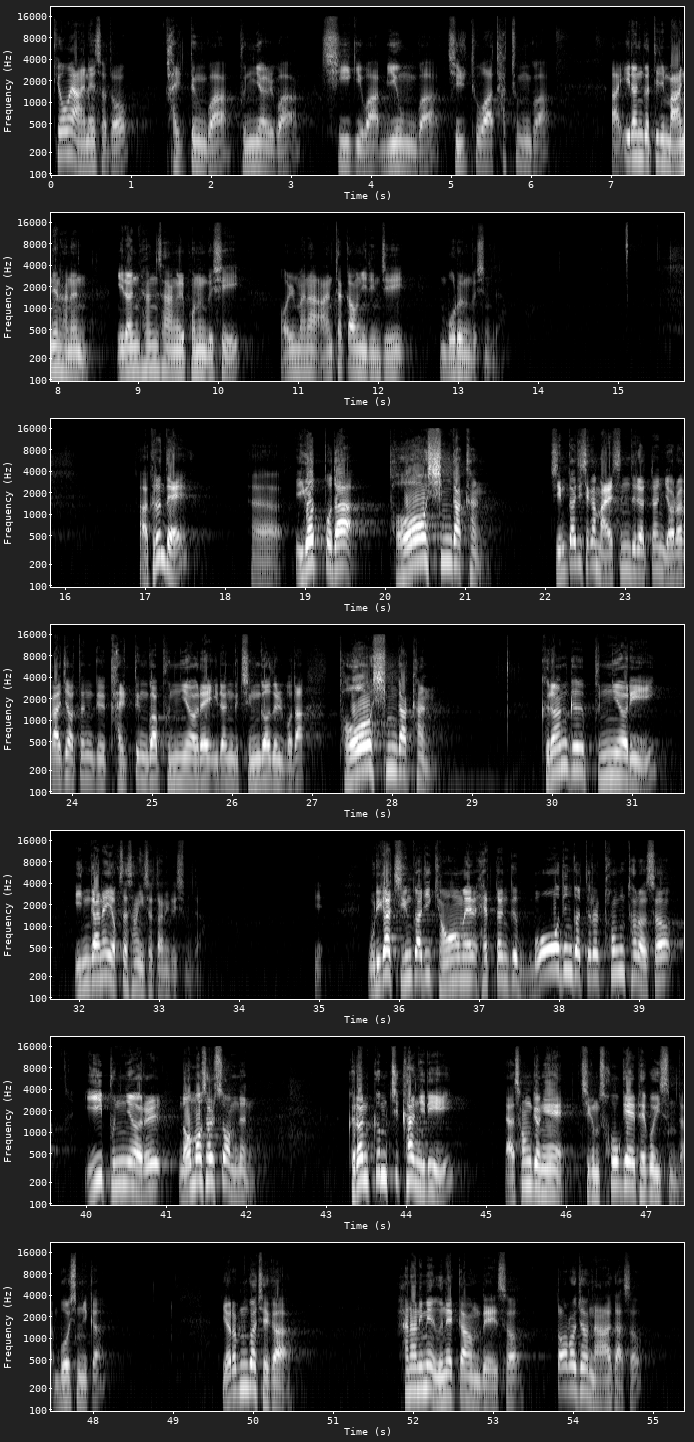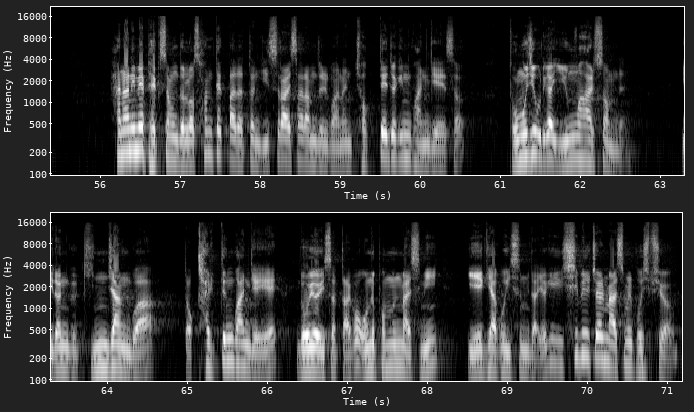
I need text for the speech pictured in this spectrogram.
교회 안에서도 갈등과 분열과 시기와 미움과 질투와 다툼과 아, 이런 것들이 만연하는 이런 현상을 보는 것이 얼마나 안타까운 일인지 모르는 것입니다. 아, 그런데 어, 이것보다 더 심각한 지금까지 제가 말씀드렸던 여러 가지 어떤 그 갈등과 분열의 이런 그 증거들보다 더 심각한 그런 그 분열이 인간의 역사상 있었다는 것입니다. 예. 우리가 지금까지 경험했던 그 모든 것들을 통틀어서 이 분열을 넘어설 수 없는 그런 끔찍한 일이 성경에 지금 소개되고 있습니다. 무엇입니까? 여러분과 제가 하나님의 은혜 가운데에서 떨어져 나아가서 하나님의 백성들로 선택받았던 이스라엘 사람들과는 적대적인 관계에서 도무지 우리가 융화할 수 없는 이런 그 긴장과 또 갈등 관계에 놓여 있었다고 오늘 본문 말씀이 얘기하고 있습니다. 여기 11절 말씀을 보십시오.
